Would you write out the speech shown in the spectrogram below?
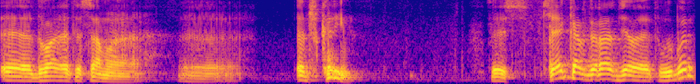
э, два, это самое э, Эдшкарим. То есть человек каждый раз делает выбор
